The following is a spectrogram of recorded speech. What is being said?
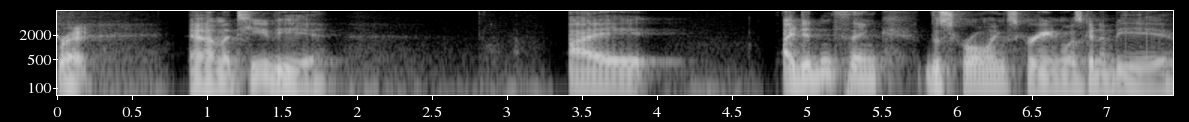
right. And on the TV, I I didn't think the scrolling screen was going to be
